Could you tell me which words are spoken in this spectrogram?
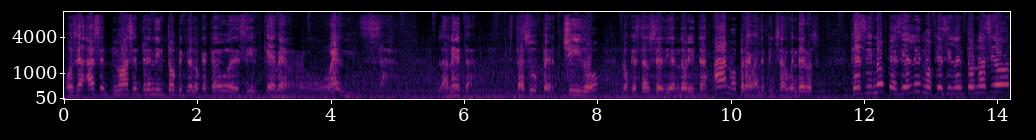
O sea, hacen, no hacen trending topic de lo que acabo de decir. ¡Qué vergüenza! La neta. Está súper chido lo que está sucediendo ahorita. Ah, no, pero ahí van de pinchar wenderos. Que si no, que si el himno, que si la entonación.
